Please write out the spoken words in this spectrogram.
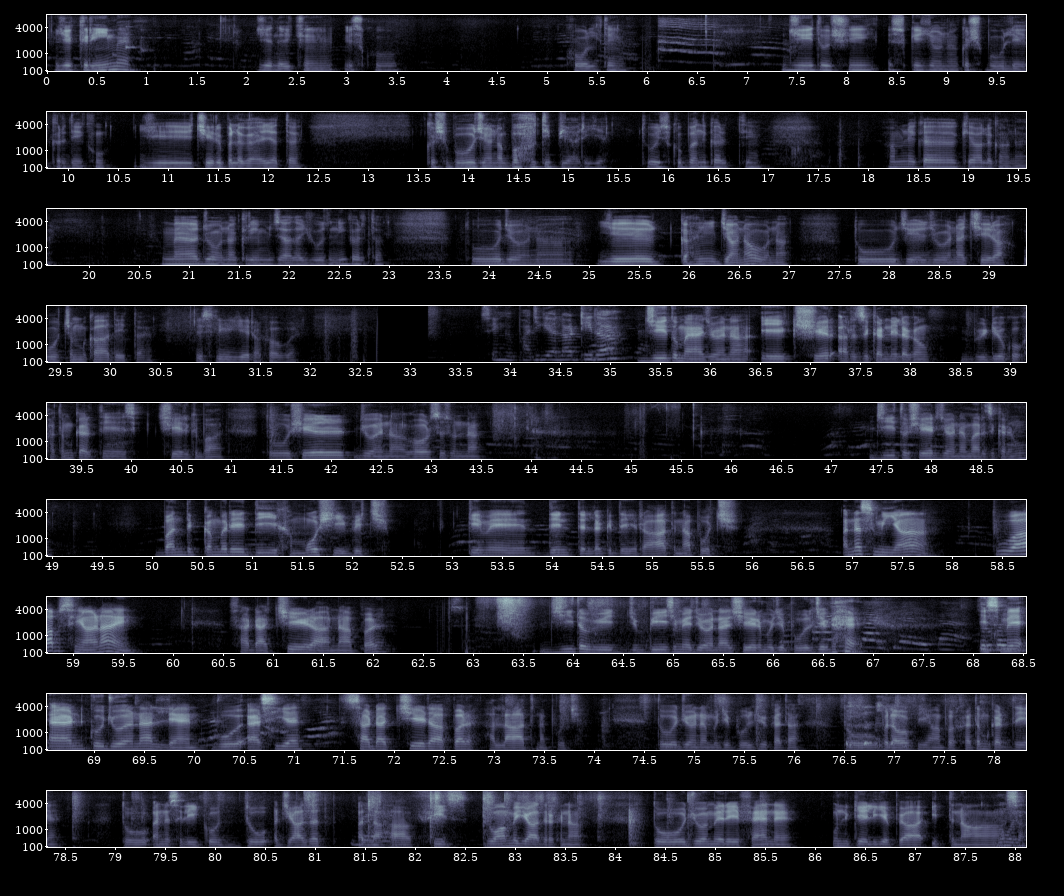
ये क्रीम है। ये देखें, इसको खोलते हैं। जी तो शी इसकी जो ना खुशबू लेकर देखो, ये चेहरे पर लगाया जाता है। खुशबू जो है ना बहुत ही प्यारी है। तो इसको बंद करते हैं। हमने क्या लगाना है? मैं जो है ना क्रीम ज़्यादा यूज़ नहीं करता। तो जो है ना ये कहीं जाना हो ना तो ये जो है ना चेहरा वो चमका देता है। इसलिए ये रखा हुआ है। सिंह भज गया लाठी था? जी तो मैं जो है ना एक शेर अर्ज़ करने लगा हूँ। वीडियो को ख़त्म करते हैं इस शेर के बाद। तो शेर जो है ना गौर से सुनना। जी तो शेर जो है ना मर्ज करूँ बंद कमरे दी खामोशी विच किवें दिन ते लगदे रात ना पुछ अनस मियाँ तू आप सियाना है साडा चेहरा ना पर जी तो बीच में जो है ना शेर मुझे भूल चुका है इसमें एंड को जो है ना लैन वो ऐसी है साडा चेहरा पर हालात ना पूछ तो जो है ना मुझे भूल चुका था तो ब्लॉग यहाँ पर ख़त्म कर दिया तो अनसली को दो इजाज़त अल्लाह हाफिज़। दुआ में याद रखना। तो जो मेरे फ़ैन हैं उनके लिए प्यार इतना सा।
